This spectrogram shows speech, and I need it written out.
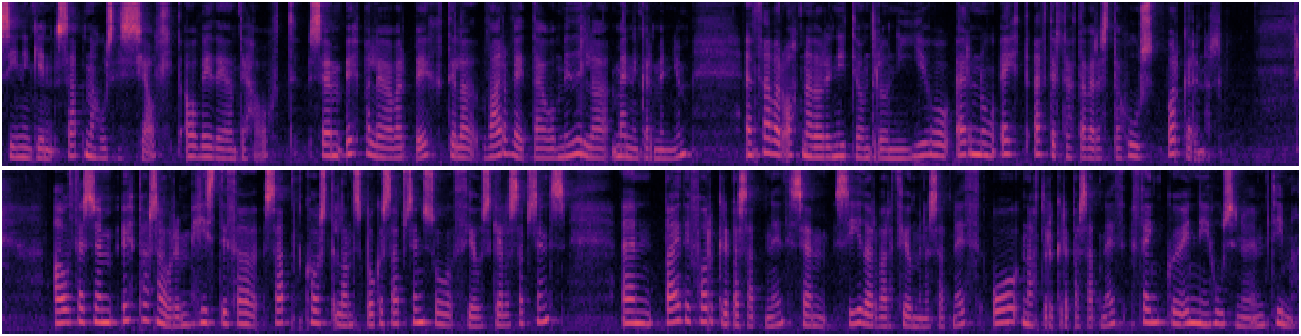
síningin Sapnahúsið sjálft á viðegandi hátt sem uppalega var byggt til að varveita og miðla menningarminnjum en það var opnað árið 1909 og er nú eitt eftirtakt að verasta hús borgarinnar. Á þessum upphafsárum hýsti það sapnkost landsbókasapsins og þjóðskjálasapsins en bæði forgripasapnið sem síðar var þjóðminasapnið og náttúrugripasapnið fengu inn í húsinu um tíma.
